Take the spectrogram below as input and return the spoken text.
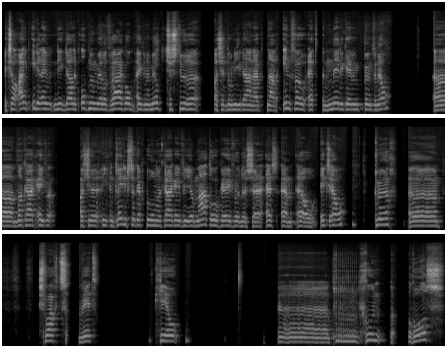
Ik zou eigenlijk iedereen die ik dadelijk opnoem willen vragen om even een mailtje te sturen als je het nog niet gedaan hebt naar info.nedergaming.nl uh, Dan ga ik even, als je een kledingstuk hebt gewonnen, ga ik even je maat doorgeven. Dus uh, S, M, L, XL. Kleur, uh, zwart, wit, geel, prrr, groen, roze.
